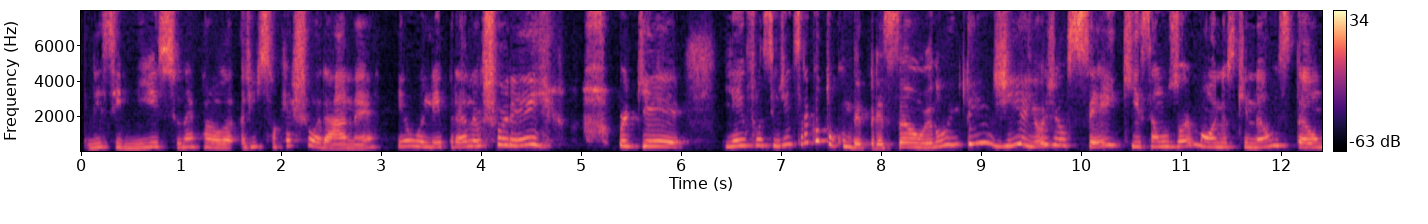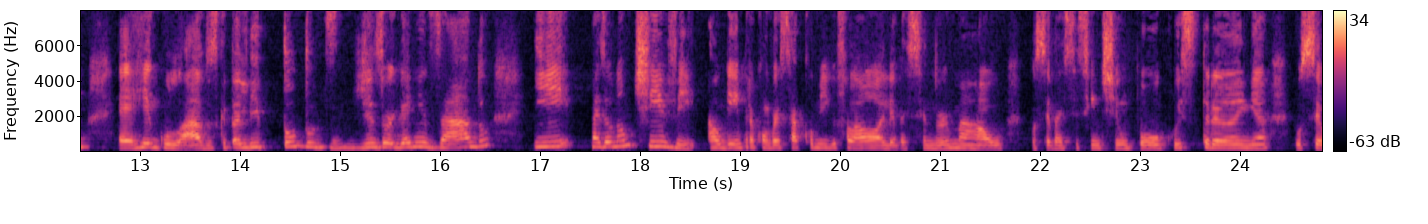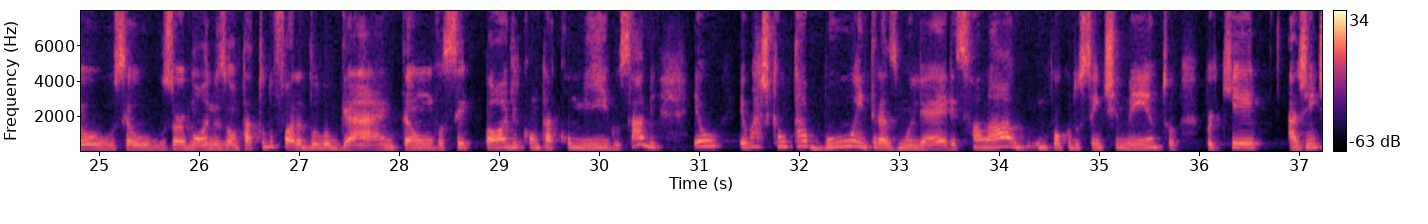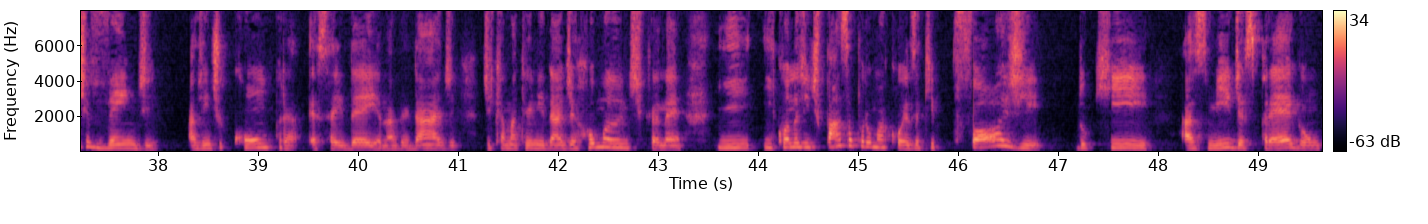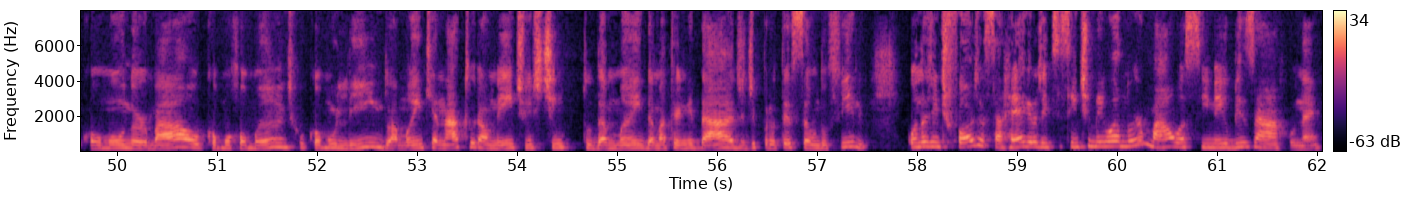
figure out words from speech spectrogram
Nesse início, né, Paula, a gente só quer chorar, né? Eu olhei para ela, eu chorei. Porque. E aí eu falei assim, gente, será que eu tô com depressão? Eu não entendia. E hoje eu sei que são os hormônios que não estão é, regulados, que tá ali tudo desorganizado. E mas eu não tive alguém para conversar comigo e falar, olha, vai ser normal, você vai se sentir um pouco estranha, o seu, os seus hormônios vão estar tá tudo fora do lugar, então você pode contar comigo, sabe? Eu, eu acho que é um tabu entre as mulheres falar um pouco do sentimento, porque a gente vende a gente compra essa ideia, na verdade, de que a maternidade é romântica, né? E, e quando a gente passa por uma coisa que foge do que as mídias pregam como normal, como romântico, como lindo, a mãe que é naturalmente o instinto da mãe, da maternidade, de proteção do filho. Quando a gente foge dessa regra, a gente se sente meio anormal, assim, meio bizarro, né?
